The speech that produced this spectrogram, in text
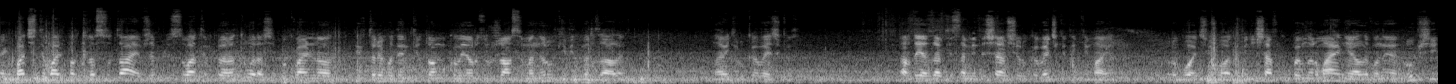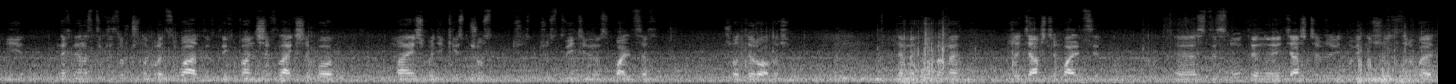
Як бачите, в Альпах красота і вже плюсова температура. Ще буквально півтори годинки тому, коли я розгружався, в мене руки відмерзали. Навіть в рукавичках. Правда, я завжди самі дешевші рукавички такі маю робочі. От. Мені шеф купив нормальні, але вони грубші і в них не настільки зручно працювати, в тих тонших легше, бо маєш якусь чувс- чувс- чувствительність в пальцях, що ти робиш. Тими губами вже тяжче пальці е, стиснути, ну і тяжче вже відповідно щось зробити.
